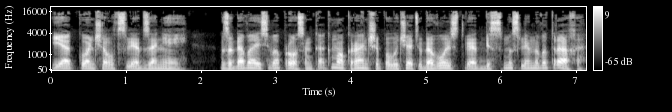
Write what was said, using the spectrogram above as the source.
Я кончил вслед за ней, задаваясь вопросом, как мог раньше получать удовольствие от бессмысленного траха,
